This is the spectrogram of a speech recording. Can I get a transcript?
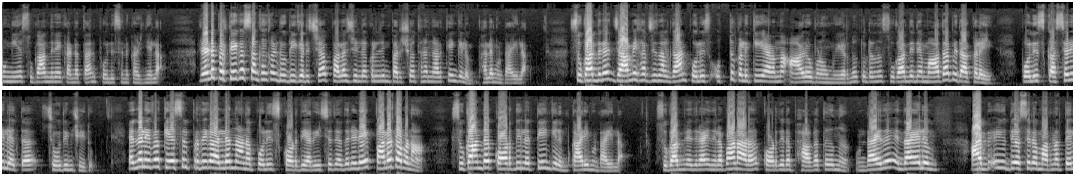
മുങ്ങിയ സുകാന്തിനെ കണ്ടെത്താൻ പോലീസിന് കഴിഞ്ഞില്ല. രണ്ട് പ്രത്യേക സംഘങ്ങൾ രൂപീകരിച്ച് പല ജില്ലകളിലും പരിശോധന നടത്തിയെങ്കിലും ഫലമുണ്ടായില്ല. സുഗാന്തിന് ജാമ്യ ഹർജി നൽകാൻ പോലീസ് ഒത്തുകളിക്കുകയാണെന്ന ആരോപണവും ഉയർന്നു. തുടർന്ന് സുഗാന്തിന്റെ മാതാപിതാക്കളെ പോലീസ് കസ്റ്റഡിയിലെത്ത് ചോദ്യം ചെയ്തു. എന്നാൽ ഇവർ കേസിൽ പ്രതികളല്ലെന്നാണ് പോലീസ് കോടതി അറിയിച്ചത്. അതിനിടെ പലതവണ സുഗാന്ത് കോടതിയിലെത്തിയെങ്കിലും കാര്യമുണ്ടായില്ല. സുഗാന്തിനെതിരായ നിലപാടാണ് കോടതിയുടെ ഭാഗത്തു നിന്ന് ഉണ്ടായത്. എന്തായാലും ഉദ്യോഗസ്ഥരുടെ മരണത്തിൽ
